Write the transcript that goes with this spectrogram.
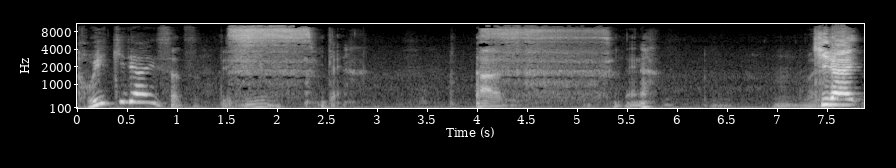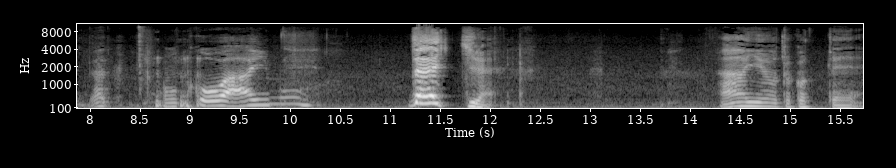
吐息で挨拶ってみたいな。あみたいな。うんまあ。嫌い。怖いもう大っ嫌い。ああいう男って、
